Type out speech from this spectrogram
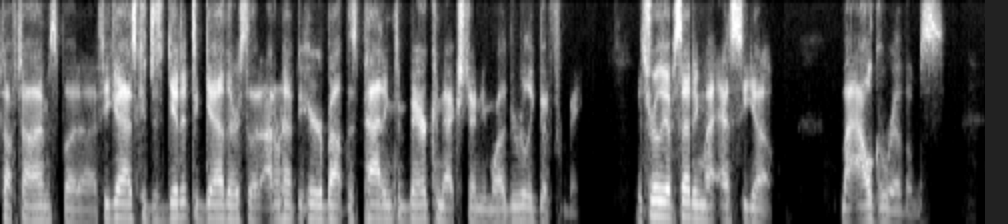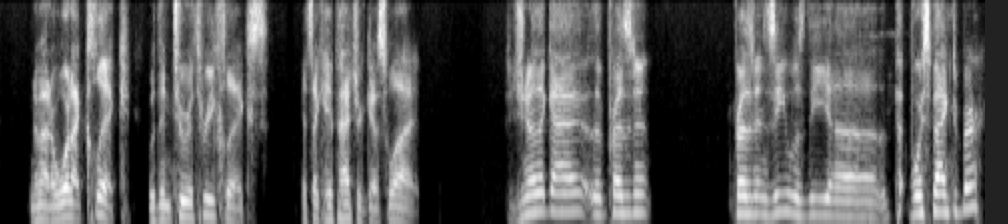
tough times, but uh, if you guys could just get it together so that I don't have to hear about this Paddington Bear connection anymore, that'd be really good for me. It's really upsetting my SEO, my algorithms. No matter what I click, within two or three clicks, it's like, hey Patrick, guess what? Did you know that guy, the president, President Z, was the uh, voice of Paddington Bear?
